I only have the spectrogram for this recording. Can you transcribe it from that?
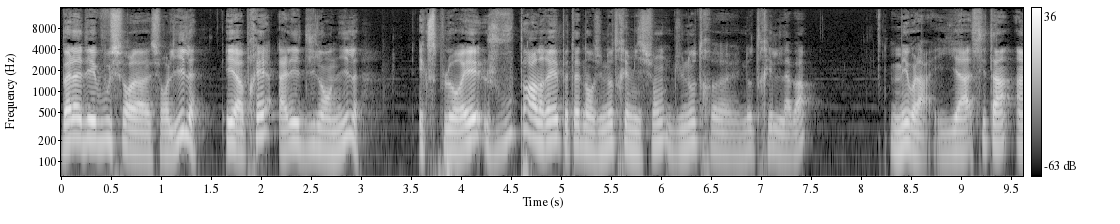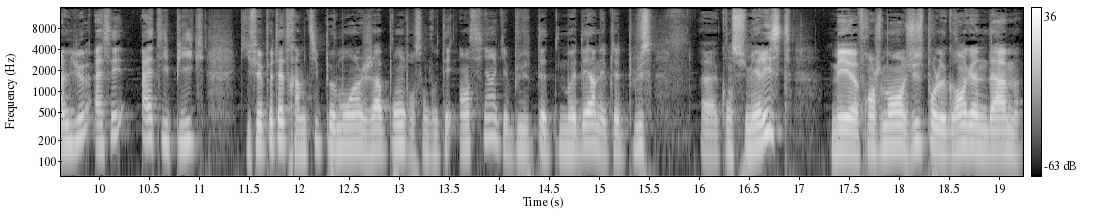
baladez-vous sur, sur l'île et après allez d'île en île, explorer. Je vous parlerai peut-être dans une autre émission d'une autre, une autre île là-bas. Mais voilà, c'est un, lieu assez atypique qui fait peut-être un petit peu moins Japon pour son côté ancien, qui est peut-être moderne et peut-être plus euh, consumériste. Mais euh, franchement, juste pour le grand Gundam,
